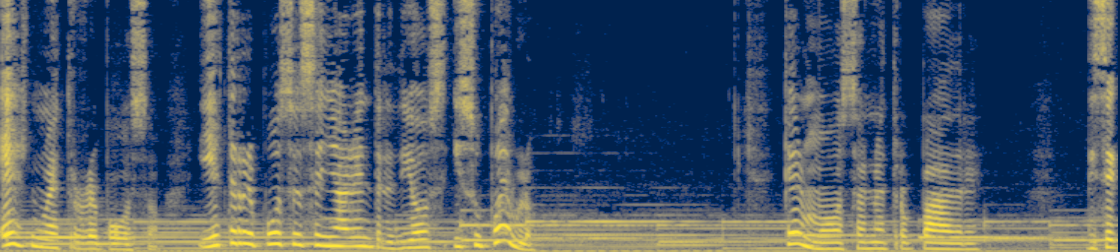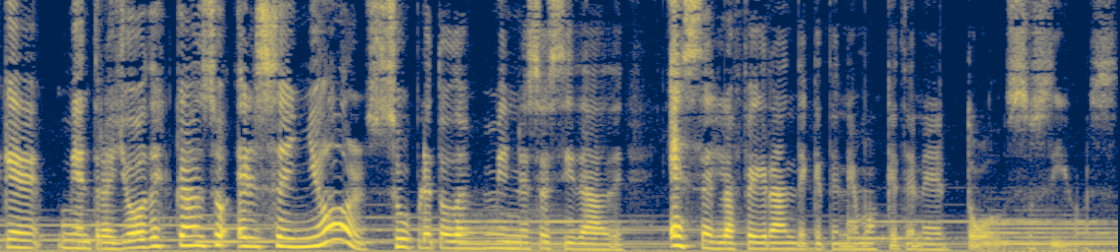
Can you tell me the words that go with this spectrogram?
es nuestro reposo. Y este reposo es señal entre Dios y su pueblo. Qué hermoso es nuestro Padre. Dice que mientras yo descanso, el Señor suple todas mis necesidades. Esa es la fe grande que tenemos que tener todos sus hijos.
